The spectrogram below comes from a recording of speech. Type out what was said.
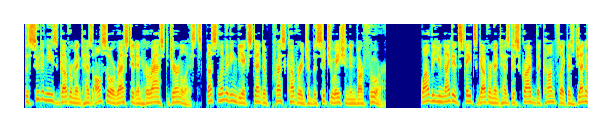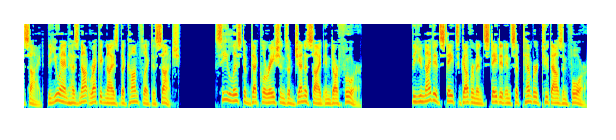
The Sudanese government has also arrested and harassed journalists, thus limiting the extent of press coverage of the situation in Darfur. While the United States government has described the conflict as genocide, the UN has not recognized the conflict as such. See List of declarations of genocide in Darfur. The United States government stated in September 2004,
